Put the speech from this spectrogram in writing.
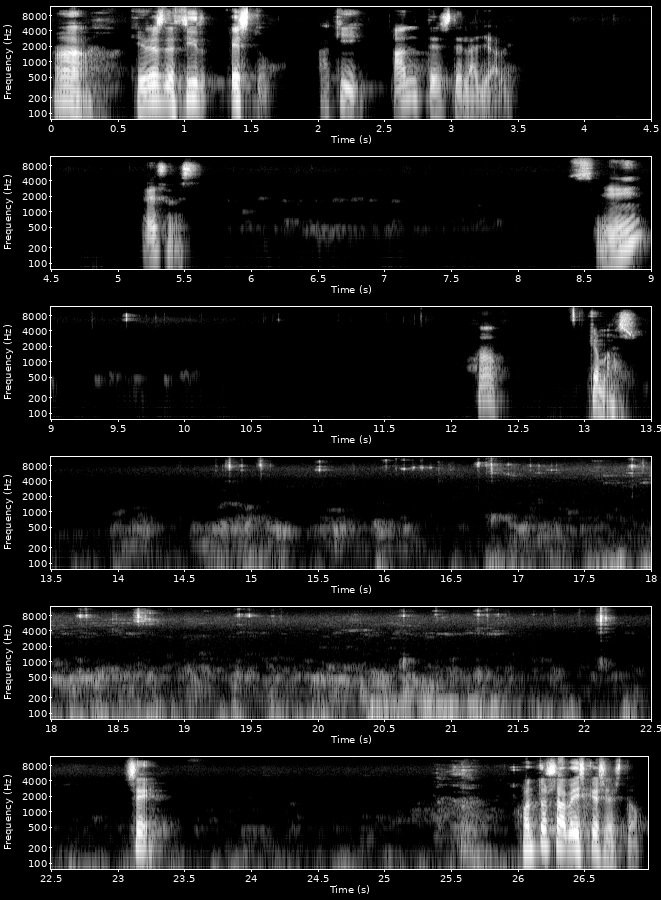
Ah, quieres decir esto, aquí, antes de la llave. Eso es. ¿Sí? Ah, ¿Qué más? Sí. ¿Cuántos sabéis qué es esto?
